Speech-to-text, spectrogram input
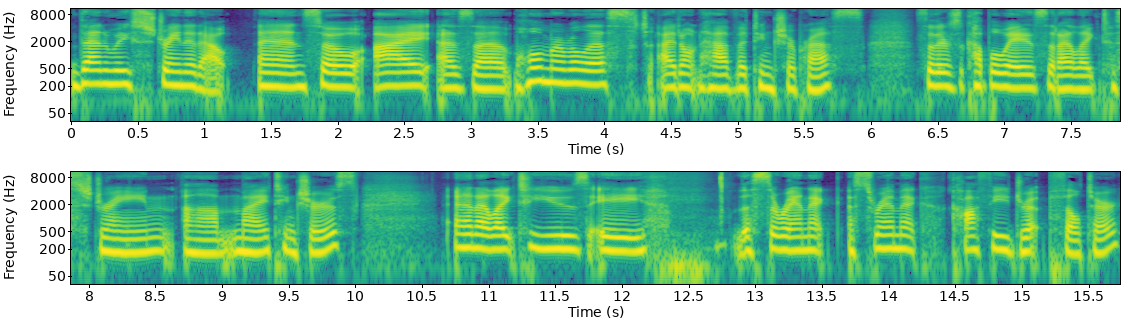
then we strain it out. And so I, as a home herbalist, I don't have a tincture press. So there's a couple ways that I like to strain um, my tinctures. And I like to use a the ceramic a ceramic coffee drip filter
